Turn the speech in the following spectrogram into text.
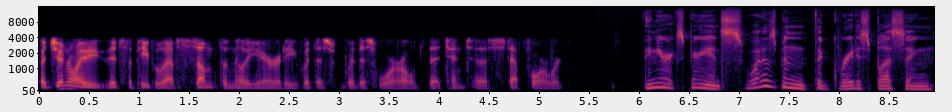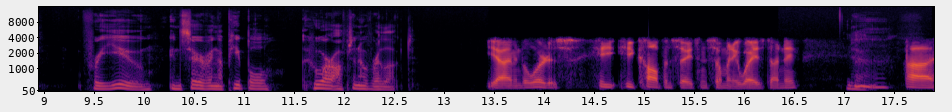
but generally it's the people who have some familiarity with this with this world that tend to step forward. In your experience, what has been the greatest blessing for you in serving a people who are often overlooked? Yeah, I mean the Lord is he he compensates in so many ways, doesn't he? Yeah. Mm-hmm. Uh,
